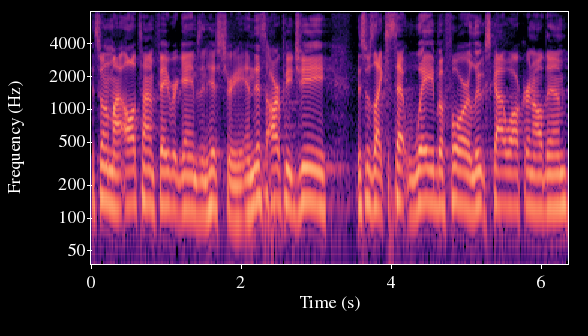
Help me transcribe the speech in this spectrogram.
it's one of my all-time favorite games in history. And this RPG, this was like set way before Luke Skywalker and all them.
